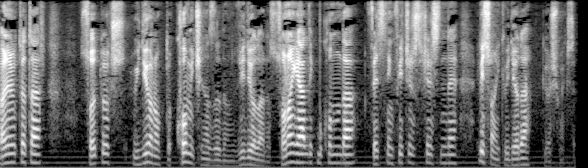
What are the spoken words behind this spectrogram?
Ben Önük Tatar. SolidWorks video.com için hazırladığımız videolarda sona geldik bu konuda. Fasting Features içerisinde bir sonraki videoda görüşmek üzere.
